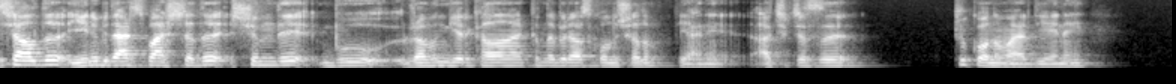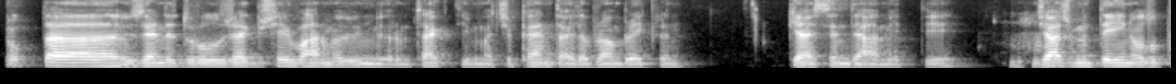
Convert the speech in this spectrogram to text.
Çaldı, yeni bir ders başladı. Şimdi bu Raw'ın geri kalan hakkında biraz konuşalım. Yani açıkçası şu konu var DNA. Çok da üzerinde durulacak bir şey var mı bilmiyorum. Tag team maçı Penta ile Braun Breaker'ın hikayesinin devam ettiği. Hı hı. Judgment Day'in olup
